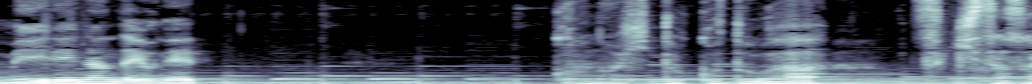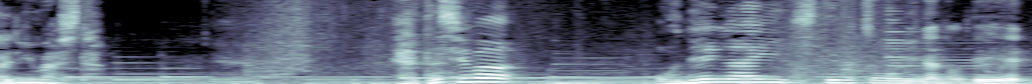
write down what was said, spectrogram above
命令なんだよね」この一言は突き刺さりました。私はお願いしてるつもりなので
